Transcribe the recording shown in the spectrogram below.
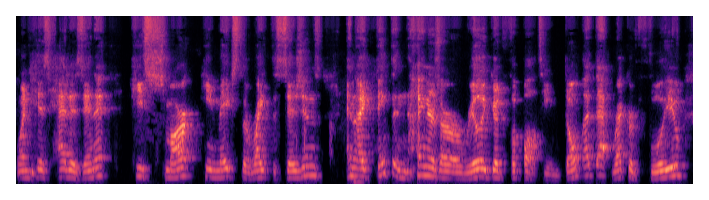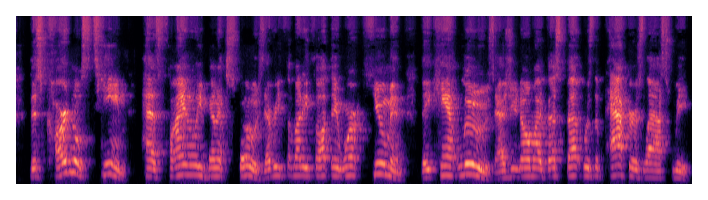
when his head is in it. He's smart. He makes the right decisions. And I think the Niners are a really good football team. Don't let that record fool you. This Cardinals team has finally been exposed. Everybody thought they weren't human. They can't lose. As you know, my best bet was the Packers last week.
